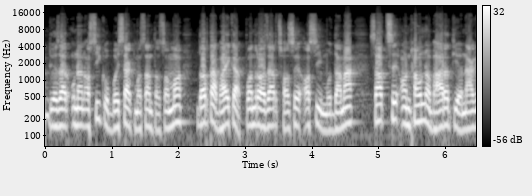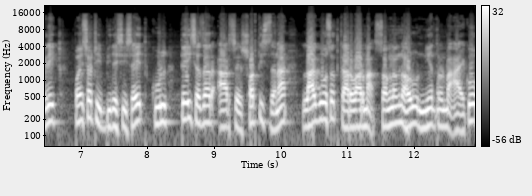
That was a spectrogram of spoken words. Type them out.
दुई हजार उनासीको वैशाख मसान्तसम्म दर्ता भएका पन्ध्र हजार छ सय अस्सी मुद्दामा सात सय अन्ठाउन्न भारतीय नागरिक पैँसठी विदेशीसहित कुल तेइस हजार आठ सय सडतिसजना लागु औषध कारोबारमा संलग्नहरू नियन्त्रणमा आएको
